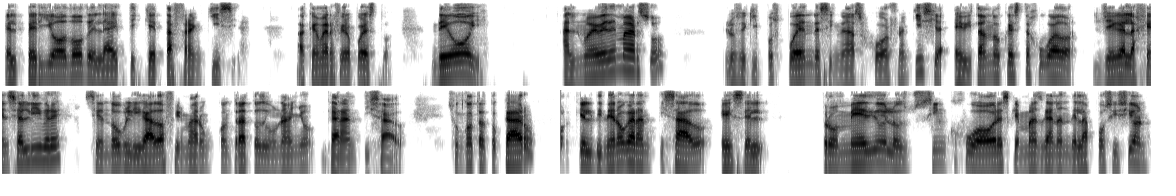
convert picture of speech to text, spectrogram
el periodo de la etiqueta franquicia. ¿A qué me refiero por esto? De hoy al 9 de marzo, los equipos pueden designar a su jugador franquicia, evitando que este jugador llegue a la agencia libre siendo obligado a firmar un contrato de un año garantizado. Es un contrato caro porque el dinero garantizado es el promedio de los cinco jugadores que más ganan de la posición.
